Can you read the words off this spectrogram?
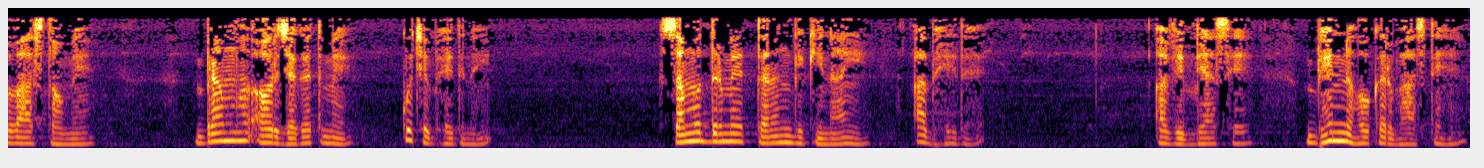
वास्तव में ब्रह्म और जगत में कुछ भेद नहीं। समुद्र में तरंग की नाई अभेद है। अविद्या से भिन्न होकर भासते हैं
